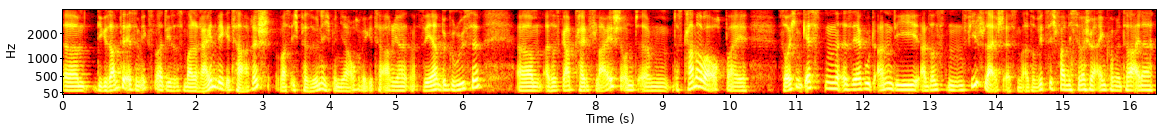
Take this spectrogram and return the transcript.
ähm, die gesamte SMX war dieses Mal rein vegetarisch, was ich persönlich, ich bin ja auch Vegetarier, sehr begrüße. Ähm, also es gab kein Fleisch und ähm, das kam aber auch bei solchen Gästen sehr gut an, die ansonsten viel Fleisch essen. Also witzig fand ich zum Beispiel einen Kommentar, einer,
